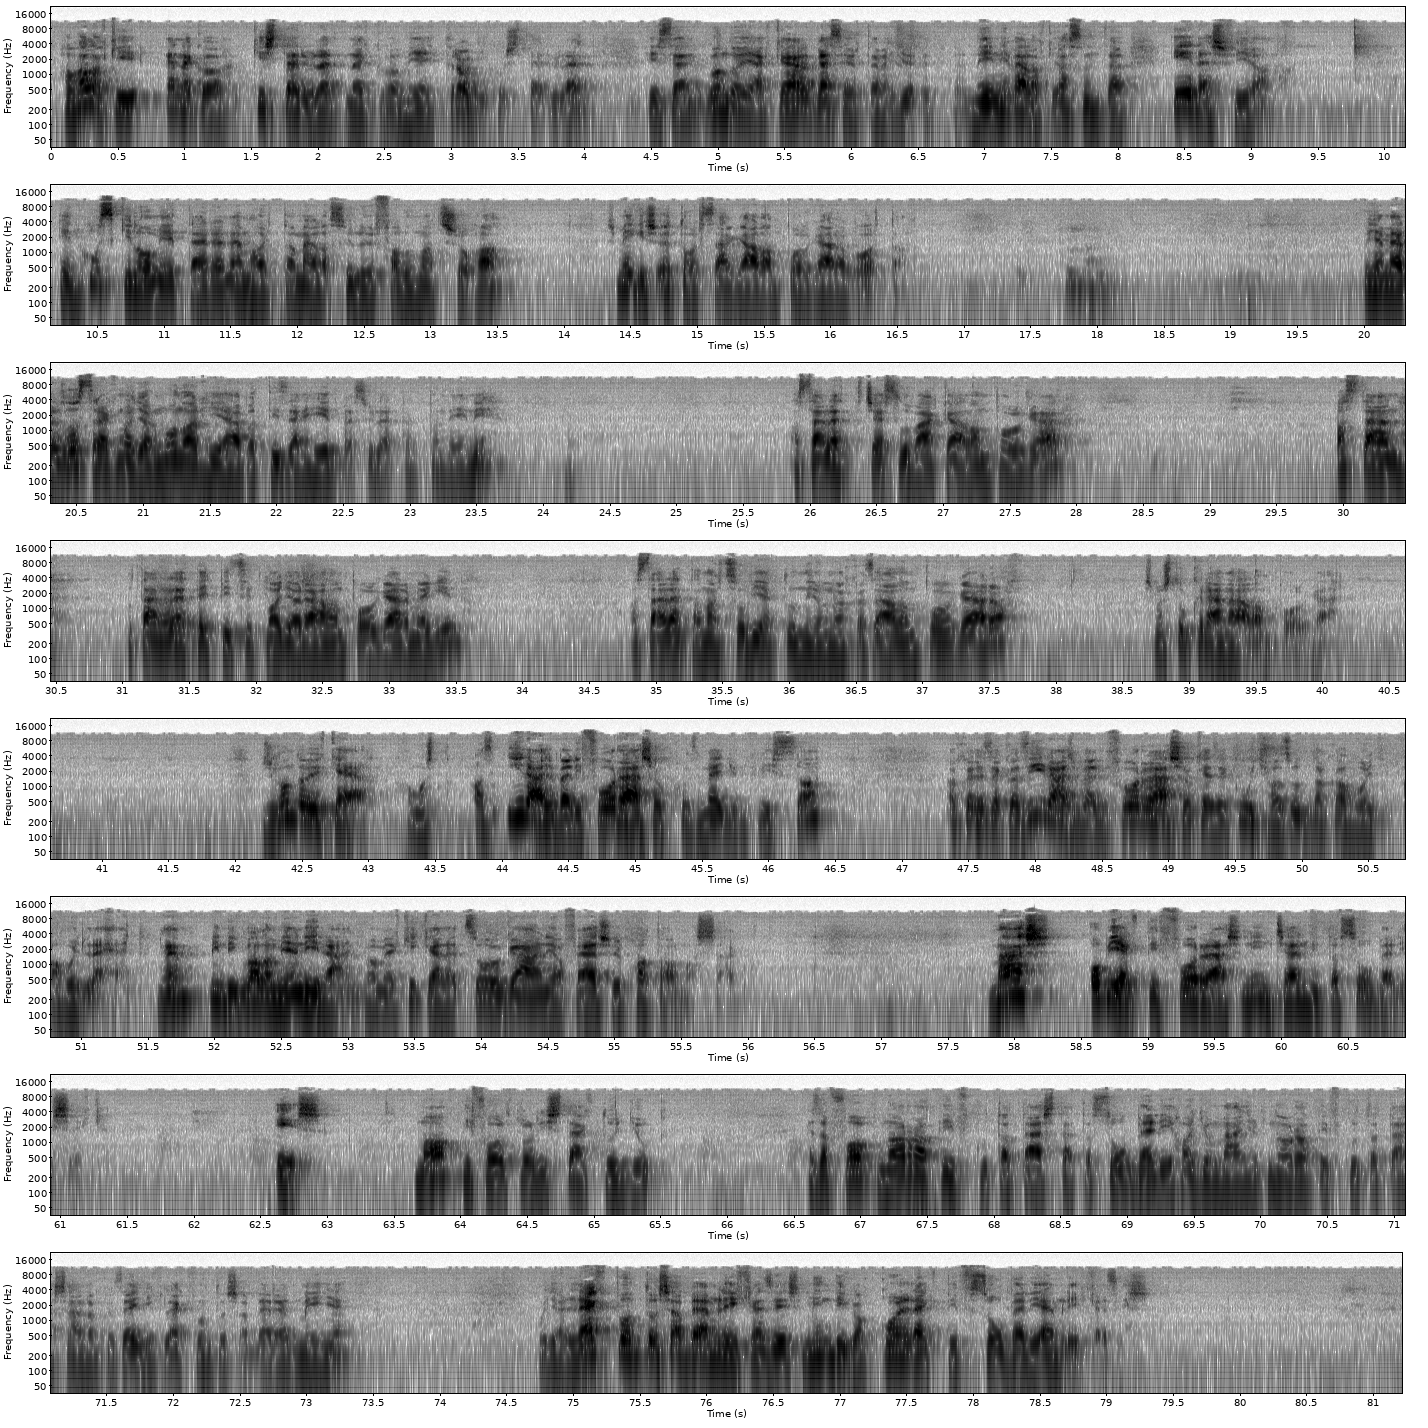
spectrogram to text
Ha valaki ennek a kis területnek, ami egy tragikus terület, hiszen gondolják el, beszéltem egy nénivel, aki azt mondta, édes fiam, én 20 kilométerre nem hagytam el a szülőfalumat soha, és mégis öt ország állampolgára voltam. Ugye mert az osztrák-magyar monarchiában 17-ben született a néni, aztán lett csehszlovák állampolgár, aztán utána lett egy picit magyar állampolgár megint, aztán lett a nagy Szovjetuniónak az állampolgára, és most ukrán állampolgár. És gondoljuk el, ha most az írásbeli forrásokhoz megyünk vissza, akkor ezek az írásbeli források, ezek úgy hazudnak, ahogy, ahogy lehet. Nem? Mindig valamilyen irányba, mert ki kellett szolgálni a felsőbb hatalmasságot. Más objektív forrás nincsen, mint a szóbeliség. És ma mi folkloristák tudjuk, ez a folk narratív kutatás, tehát a szóbeli hagyományok narratív kutatásának az egyik legfontosabb eredménye, hogy a legfontosabb emlékezés mindig a kollektív szóbeli emlékezés.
